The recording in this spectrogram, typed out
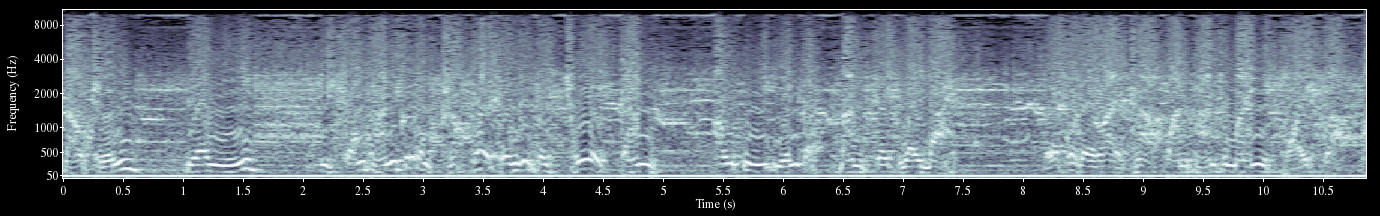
เต่าเข็งเดือนนี้อีกสองฐานนี้ก็ต้องขับไล่ผมขึ้นไปช่วยกัน เอาอีเอียนกับตันเซกไว้ได้ แล้วก็ได้ไล่ข้าฟันฐานขึ้นมาอีถอยกลับไป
